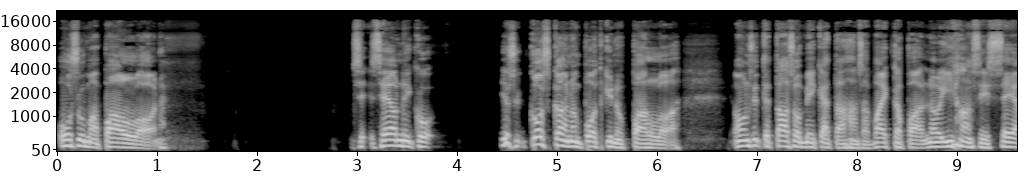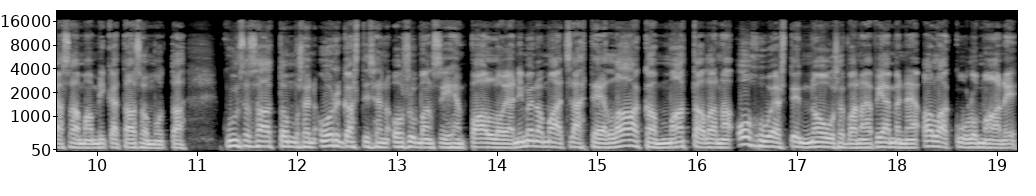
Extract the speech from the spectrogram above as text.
osuma palloon. Se, se on niinku, jos koskaan on potkinut palloa, on sitten taso mikä tahansa, vaikkapa, no ihan siis se ja sama mikä taso, mutta kun sä saat tuommoisen orgastisen osuman siihen palloon ja nimenomaan, että se lähtee laakan matalana, ohuesti nousevana ja vielä menee alakulmaan, niin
